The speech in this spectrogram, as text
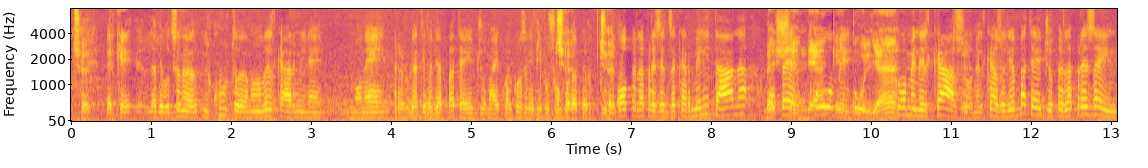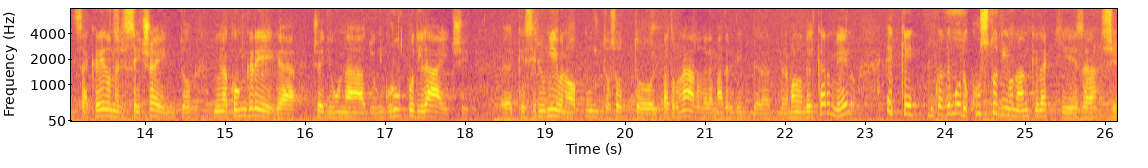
Certo. perché la devozione, il culto della Madonna del Carmine non è prerogativa di abbateggio, ma è qualcosa che è diffuso un Certo, po' dappertutto, certo. o per la presenza carmelitana, Beh, o per come, Puglia, eh? come nel caso, nel caso di abbateggio, per la presenza, credo nel 600, di una congrega, cioè di, una- di un gruppo di laici eh, che si riunivano appunto sotto il patronato della Madre di- della, della Madonna del Carmelo e che in qualche modo custodivano anche la Chiesa. Sì.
